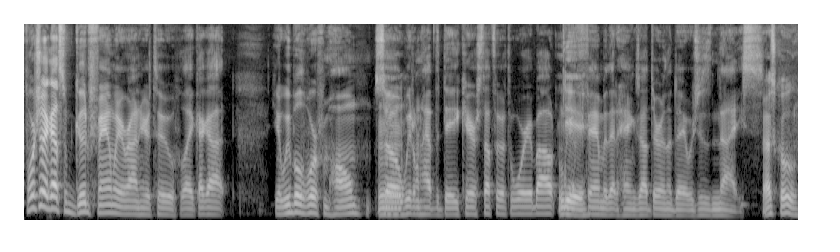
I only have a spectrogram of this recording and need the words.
fortunately, I got some good family around here too. Like, I got, you know, we both work from home, so we don't have the daycare stuff that we have to worry about. We Mm-hmm. Yeah. family that hangs out during the day, which is nice. That's cool.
